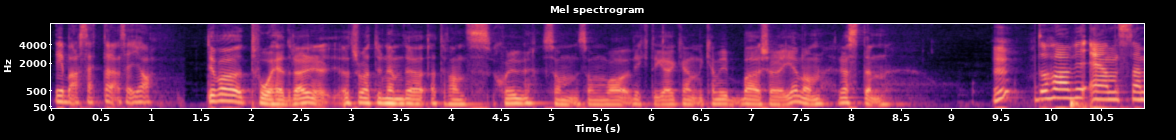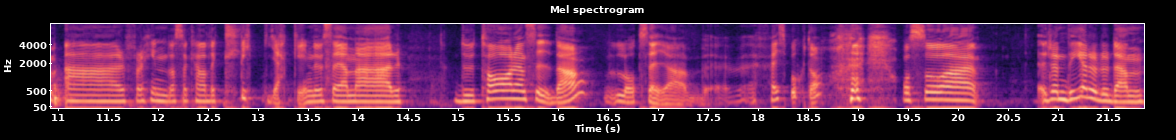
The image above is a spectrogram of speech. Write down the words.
det är bara att sätta den och säga ja. Det var två hedrar, Jag tror att du nämnde att det fanns sju som, som var viktiga. Kan, kan vi bara köra igenom resten? Mm. Då har vi en som är för att hindra så kallade clickjacking, det vill säga när du tar en sida, låt säga eh, Facebook då, och så eh, renderar du den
